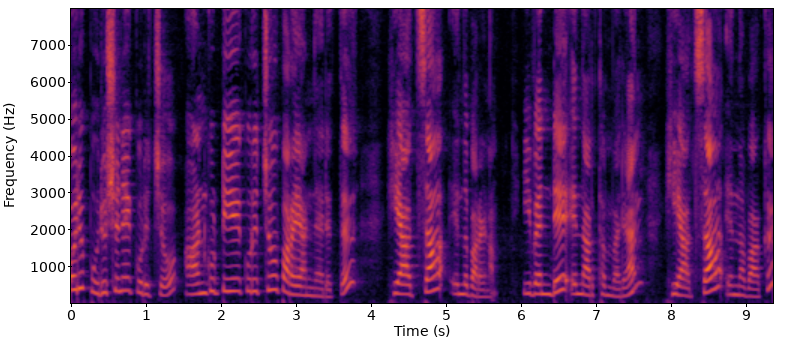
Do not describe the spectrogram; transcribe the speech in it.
ഒരു പുരുഷനെക്കുറിച്ചോ ആൺകുട്ടിയെക്കുറിച്ചോ പറയാൻ നേരത്ത് ഹ്യാത്സ എന്ന് പറയണം. ഇവന്റെ എന്നർത്ഥം വരാൻ ഹ്യാത്സ എന്ന വാക്ക്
